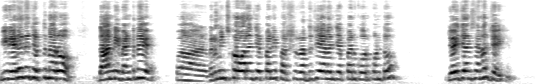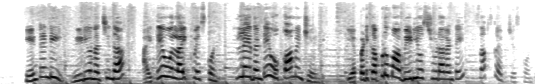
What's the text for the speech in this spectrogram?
మీరు ఏదైతే చెప్తున్నారో దాన్ని వెంటనే విరమించుకోవాలని చెప్పని పరీక్షలు రద్దు చేయాలని చెప్పని కోరుకుంటూ జై జనసేన జై హింద్. ఏంటండి? వీడియో నచ్చిందా? అయితే ఓ లైక్ వేసుకోండి. లేదంటే ఓ కామెంట్ చేయండి. ఎప్పటికప్పుడు మా వీడియోస్ చూడాలంటే సబ్స్క్రైబ్ చేసుకోండి.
